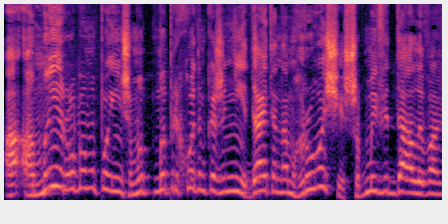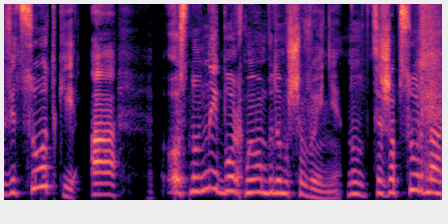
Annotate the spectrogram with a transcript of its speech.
а а ми робимо по-іншому. Ми ми приходимо каже, ні, дайте нам гроші, щоб ми віддали вам відсотки, а Основний борг ми вам будемо ще винні. Ну це ж абсурдна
